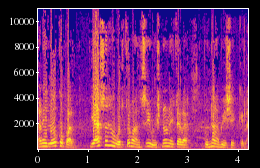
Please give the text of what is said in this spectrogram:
आणि लोकपाल यासह वर्तमान श्री विष्णूने त्याला पुन्हा अभिषेक केला.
